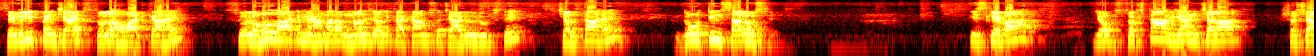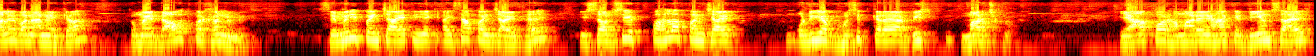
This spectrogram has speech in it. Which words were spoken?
सिमरी पंचायत सोलह वार्ड का है। सोलह वार्ड में हमारा नल जल का काम सुचारू रूप से चलता है दो तीन सालों से। इसके बाद जब स्वच्छता अभियान चला शौचालय बनाने का तो मैं दाऊद प्रखंड में सिमरी पंचायत एक ऐसा पंचायत है कि सबसे पहला पंचायत ओडिया घोषित कराया बीस मार्च को। यहाँ पर हमारे यहाँ के डीएम साहब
